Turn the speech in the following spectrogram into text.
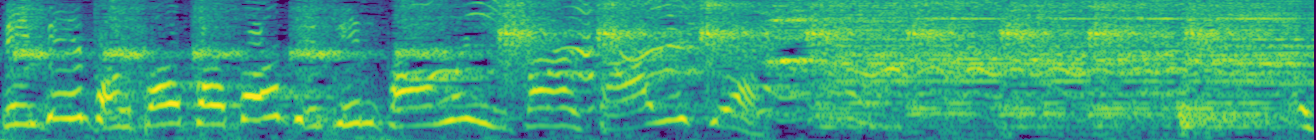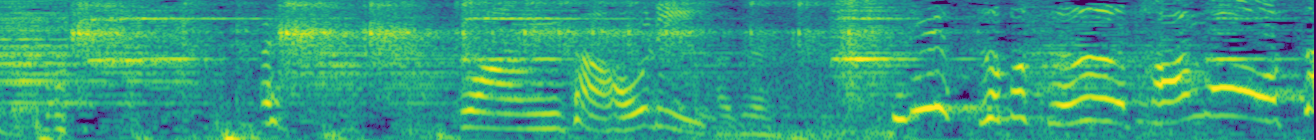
乒乒乓乓乓乓乒乒。帮我一把三弦。哎呀，哎，王道理，你是不是怕我找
